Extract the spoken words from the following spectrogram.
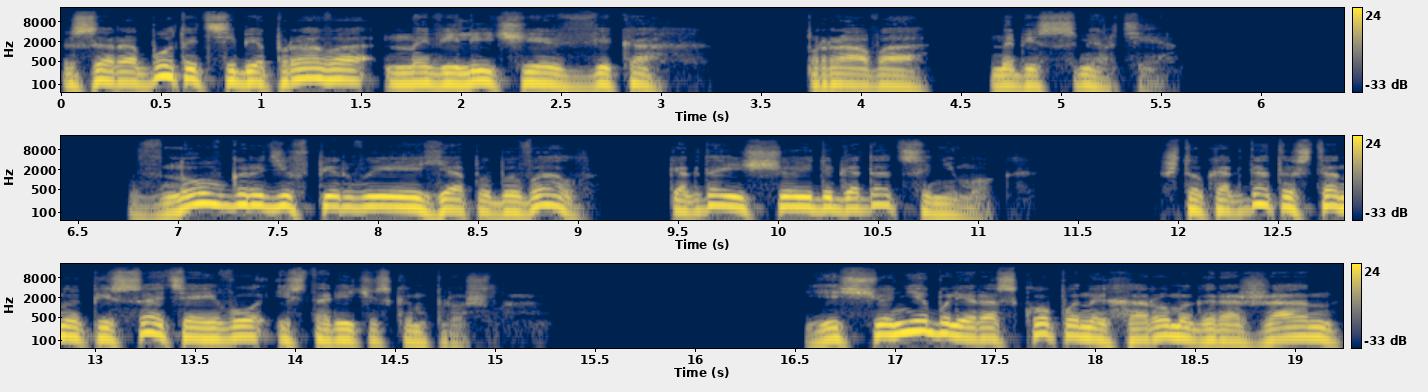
заработать себе право на величие в веках, право на бессмертие. В Новгороде впервые я побывал, когда еще и догадаться не мог, что когда-то стану писать о его историческом прошлом. Еще не были раскопаны хоромы горожан,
